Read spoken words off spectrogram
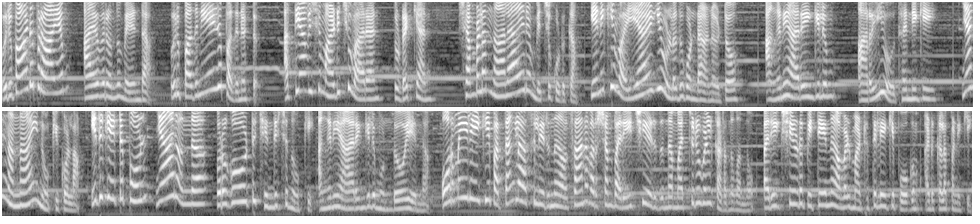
ഒരുപാട് പ്രായം ആയവരൊന്നും വേണ്ട. ഒരു പതിനേഴ് പതിനെട്ട്. അത്യാവശ്യം അടിച്ചു വാരാൻ തുടയ്ക്കാൻ ശമ്പളം നാലായിരം വെച്ച് കൊടുക്കാം. എനിക്ക് വയ്യാഴിക ഉള്ളത് കൊണ്ടാണ് കേട്ടോ. അങ്ങനെ ആരെങ്കിലും അറിയോ ധന്യകി ഞാൻ നന്നായി നോക്കിക്കൊള്ളാം. ഇത് കേട്ടപ്പോൾ ഞാൻ ഒന്ന് പുറകോട്ട് ചിന്തിച്ചു നോക്കി. അങ്ങനെ ആരെങ്കിലും ഉണ്ടോ എന്ന്. ഓർമ്മയിലേക്ക് പത്താം ക്ലാസ്സിൽ ഇരുന്ന് അവസാന വർഷം പരീക്ഷ എഴുതുന്ന മറ്റൊരുവൾ കടന്നു വന്നു. പരീക്ഷയുടെ പിറ്റേന്ന് അവൾ മഠത്തിലേക്ക് പോകും അടുക്കളപ്പണിക്ക്.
